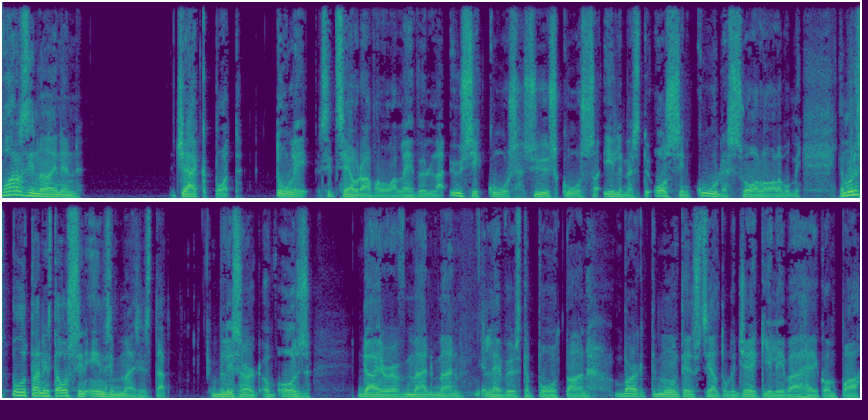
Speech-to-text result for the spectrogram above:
varsinainen jackpot tuli sitten seuraavalla levyllä, 96 syyskuussa ilmestyi Ossin kuudes soloalbumi. Ja monesti puhutaan niistä Ossin ensimmäisistä Blizzard of Oz, Diary of Madman levyistä puhutaan. Bark the Moon tietysti siellä tuli Jake Lee vähän heikompaa,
